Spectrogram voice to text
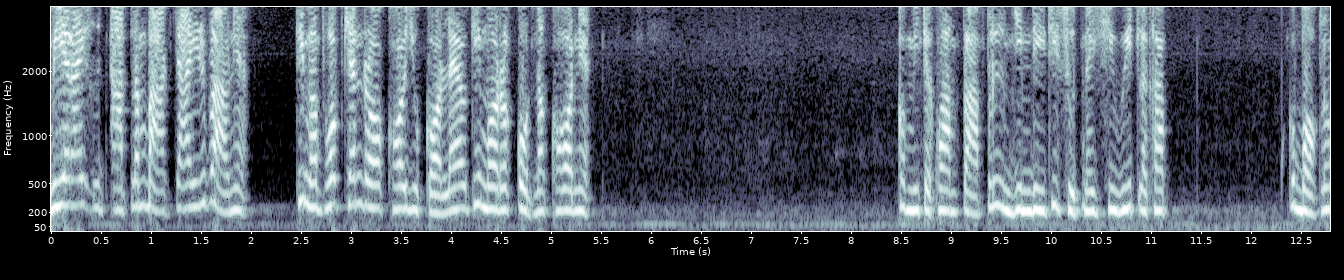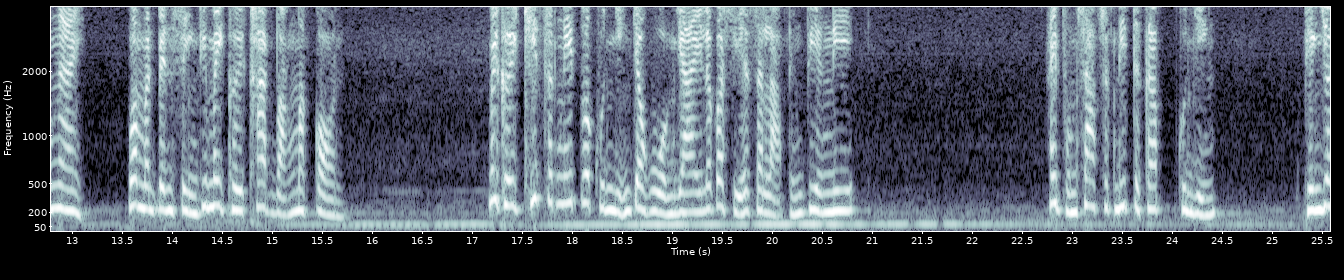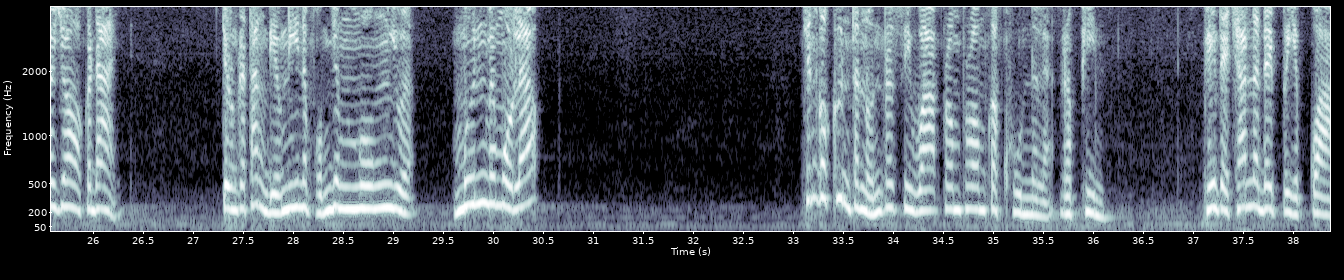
มีอะไรอึดอัดลำบากใจหรือเปล่าเนี่ย ที่มาพบฉันรอคอยอยู่ก่อนแล้วที่มรกรนครเนี่ย ก็มีแต่ความปราบปลื้มยินดีที่สุดในชีวิตแหละครับ ก็บอกแล้วไง ว่ามันเป็นสิ่งที่ไม่เคยคาดหวังมาก่อนไม่เคยคิดสักนิดว่าคุณหญิงจะห่วงใยแล้วก็เสียสละถึงเพียงนี้ ให้ผมทราบสักนิดเถอะครับ คุณหญิง เพียงย่อๆก็ได้ จนกระทั่งเดี๋ยวนี้นะผมยังงงอยู่มึนไปหมดแล้ว ฉันก็ขึ้นถนนพระศิวะพร้อม ๆ กับคุณนั่นแหละระพิน เพียงแต่ฉันน่ะได้เปรียบกว่า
